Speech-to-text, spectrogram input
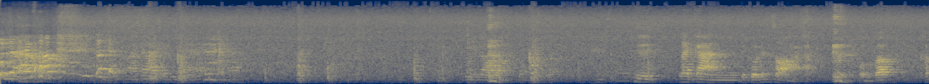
ลก็ได้ครับ ก็จะมาได้ก็ดีนะดีรอ คือ รายการ The Golden Song อะครับ ผมก็เข้า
